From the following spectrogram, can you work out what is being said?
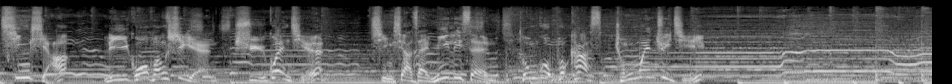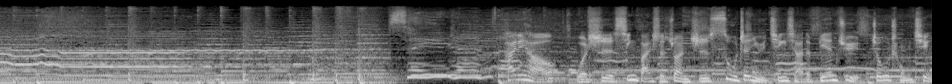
青霞，李国煌饰演许冠杰。请下载 m i l l i c e n 通过 Podcast 重温剧集。嗨，你好，我是《新白蛇传之素贞与青霞》的编剧周重庆。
